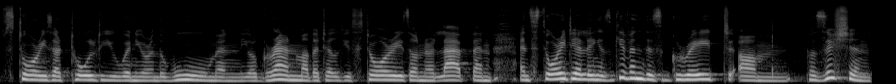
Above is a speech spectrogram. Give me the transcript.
stories are told to you when you're in the womb and your grandmother tells you stories on her lap. And, and storytelling is given this great um, position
